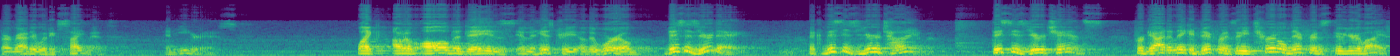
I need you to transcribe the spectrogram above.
but rather with excitement and eagerness. Like out of all the days in the history of the world, this is your day. Like this is your time. This is your chance for God to make a difference, an eternal difference through your life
